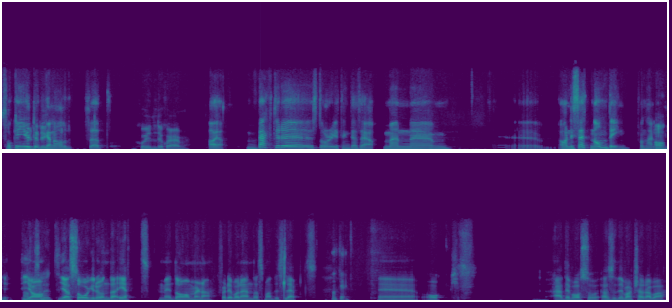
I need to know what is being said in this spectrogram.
Så Och en YouTube-kanal. Så att, Skyll dig själv. ja, ja. Back to the story tänkte jag säga. Men eh, har ni sett någonting från helgen? Ja, Ja, jag såg runda ett med damerna, för det var det enda som hade släppts. Okej. Eh, och ja, det var så, alltså det var så här bara,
